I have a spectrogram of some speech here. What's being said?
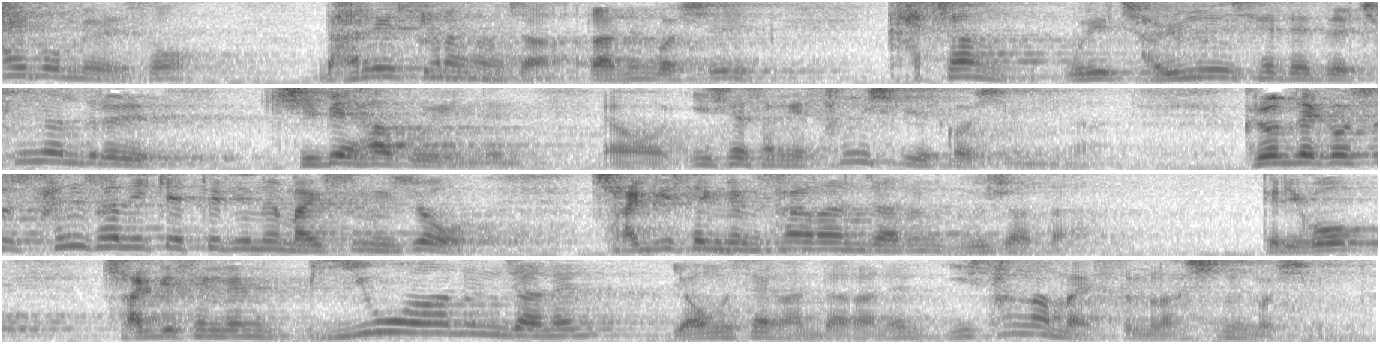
해보면서 나를 사랑하자라는 것이 가장 우리 젊은 세대들, 청년들을 지배하고 있는 어, 이 세상의 상식일 것입니다. 그런데 그것을 산산히 깨뜨리는 말씀이죠. 자기 생명 사랑하는 자는 무저다. 그리고 자기 생명 미워하는 자는 영생한다라는 이상한 말씀을 하시는 것입니다.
